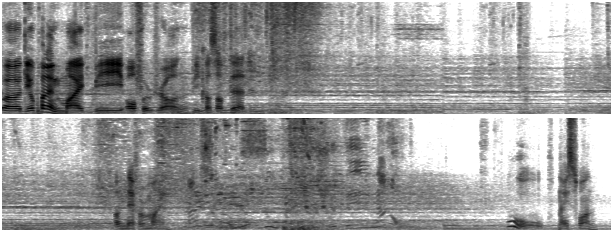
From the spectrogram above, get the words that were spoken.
Uh, the opponent might be overdrawn because of that. Oh, never mind. Ooh, nice one.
